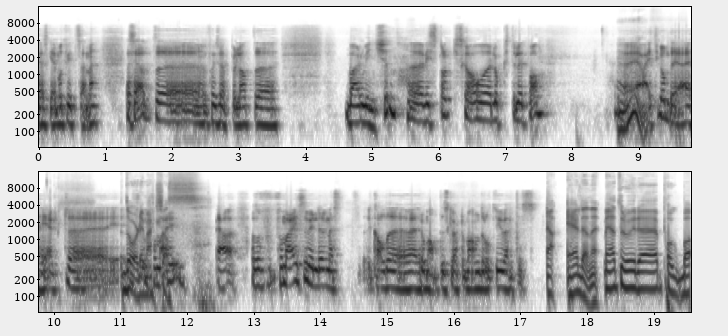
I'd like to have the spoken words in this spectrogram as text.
PSG må kvitte seg med. Jeg ser at uh, f.eks. at eh, Bayern München visstnok skal lukte litt på han. Eh, Jeg veit ikke om det er helt eh, Dårlig match, for meg-. Ja, altså for- meg så vil det mest Kall det romantisk vært om han dro til Juventus. Ja, helt enig. Men jeg tror eh, Pogba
